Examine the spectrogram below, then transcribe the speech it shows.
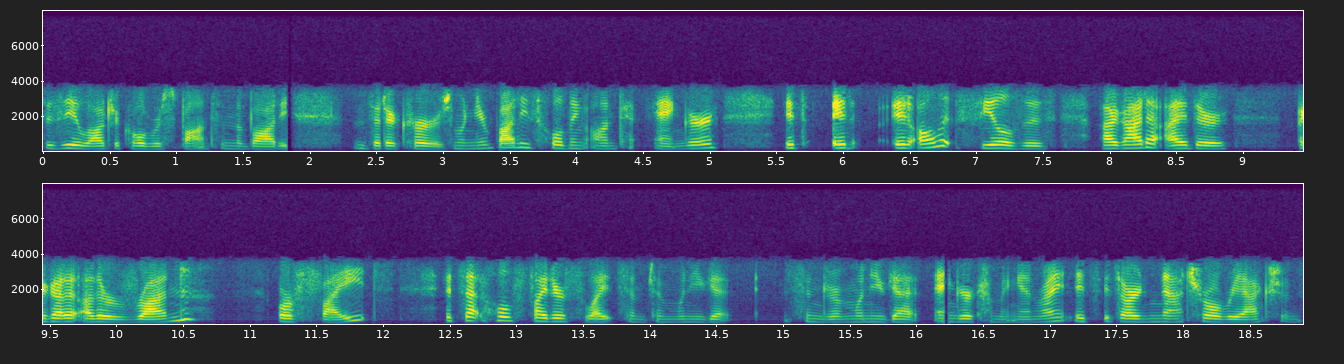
physiological response in the body that occurs when your body's holding on to anger. It's it it all it feels is I gotta either I gotta either run or fight. It's that whole fight or flight symptom when you get syndrome when you get anger coming in, right? It's it's our natural reaction.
